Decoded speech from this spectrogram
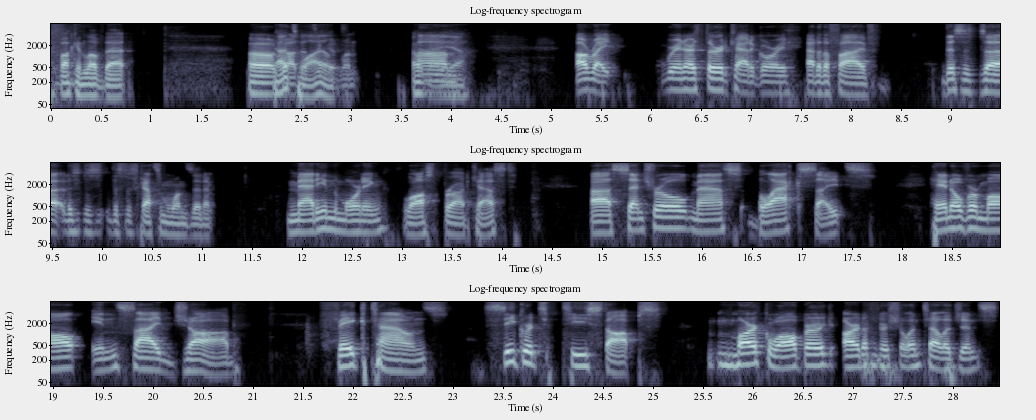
fucking love that. Oh, That's God, that's a wild. good one. Okay, Um, yeah. All right, we're in our third category out of the five. This is uh, this is this has got some ones in it. Matty in the morning lost broadcast. Uh, Central Mass black sites. Hanover Mall inside job. Fake towns. Secret tea stops. Mark Wahlberg artificial intelligence.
